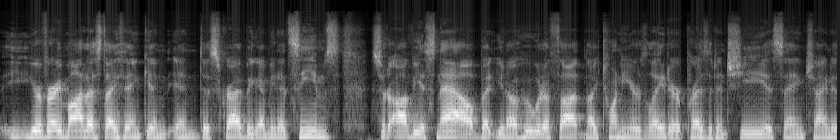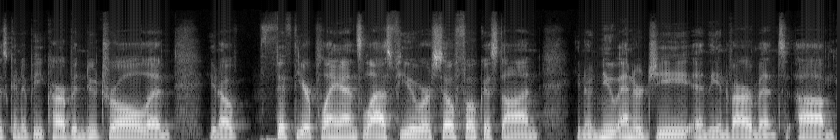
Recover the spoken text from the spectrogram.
you're very modest, I think, in in describing. I mean, it seems sort of obvious now, but you know, who would have thought like 20 years later, President Xi is saying China is going to be carbon neutral, and you know, fifth year plans, last few are so focused on you know new energy and the environment. Um,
